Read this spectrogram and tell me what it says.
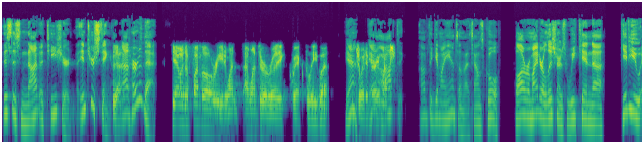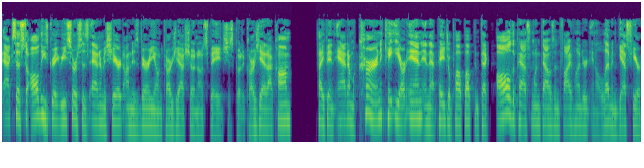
This is not a T-shirt. Interesting. Yeah. I've not heard of that. Yeah, it was a fun little read. Went, I went through it really quickly, but yeah, enjoyed it yeah, very I'll much. Have to, I'll have to get my hands on that. Sounds cool. Well, I'll remind our listeners we can uh, give you access to all these great resources Adam has shared on his very own Cars Yeah show notes page. Just go to carsyeah.com, type in Adam Kern, K-E-R-N, and that page will pop up. In fact, all the past 1,511 guests here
